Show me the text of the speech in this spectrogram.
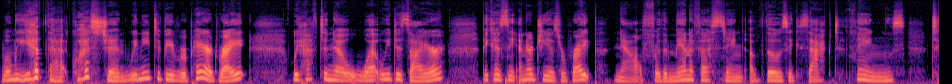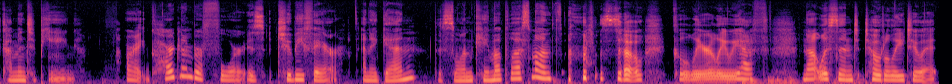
when we get that question, we need to be prepared, right? We have to know what we desire because the energy is ripe now for the manifesting of those exact things to come into being. All right, card number four is To Be Fair. And again, this one came up last month, so clearly we have not listened totally to it.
